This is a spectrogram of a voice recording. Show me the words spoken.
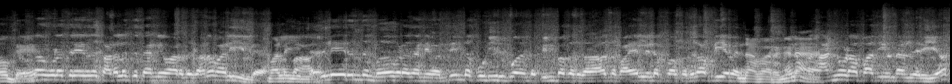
ஓகே. துருமங்குளத்துல இருந்து கடலுக்கு தண்ணி வர்றதுக்கான வழி இல்ல. வழி இல்ல. அதுல இருந்து மேவுற தண்ணி வந்து இந்த குடியிருப்பு அந்த பின்பக்கத்துக்கு அதாவது வயல் நிலப்பக்கத்துக்கு அப்படியே? நம்ம கண்ணோட பாத்தீங்கன்னா தெரியும்.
